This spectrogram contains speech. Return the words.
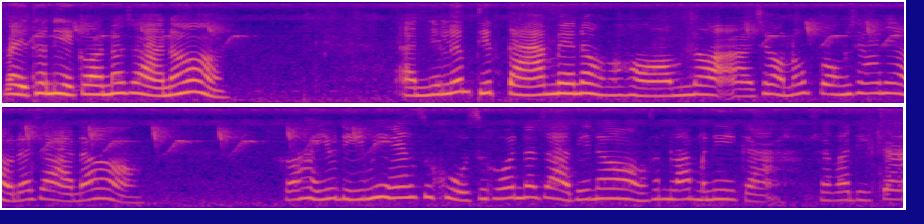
ไว้เท่านี้ก่อนเนาะจ้าเนาะอันอย่าลืมติดตามแม่น้องหอมเนาะอ่าช่องน้องปรงชาแนลด้อจ้าเนาะ ก็ให้อยู่ดีมีแห้งสุขุสุขคนะจ้าพี่น้องสำหรับมื้อนี้กะ สวัสดีจ้า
